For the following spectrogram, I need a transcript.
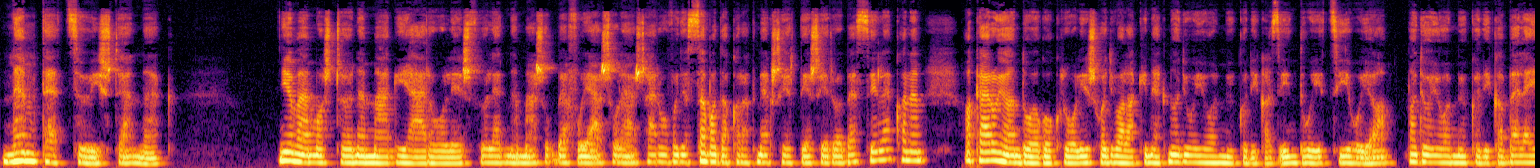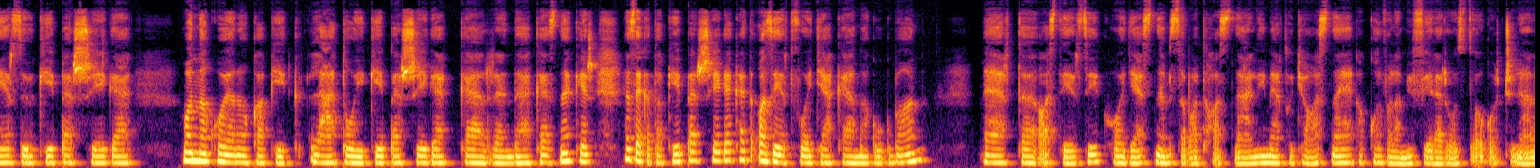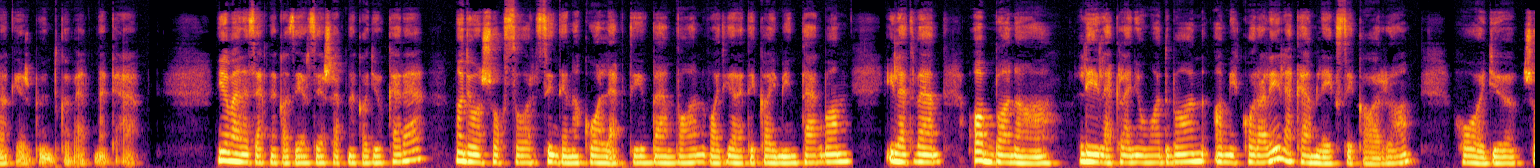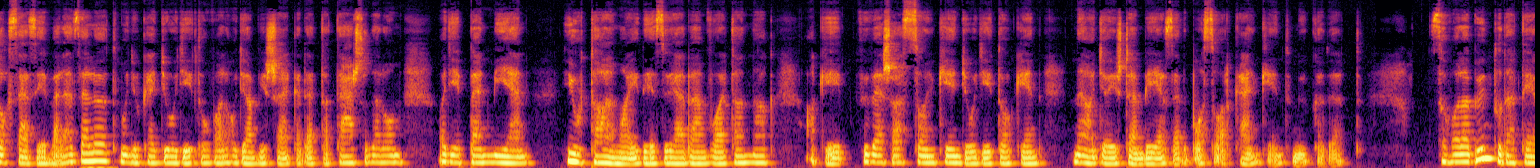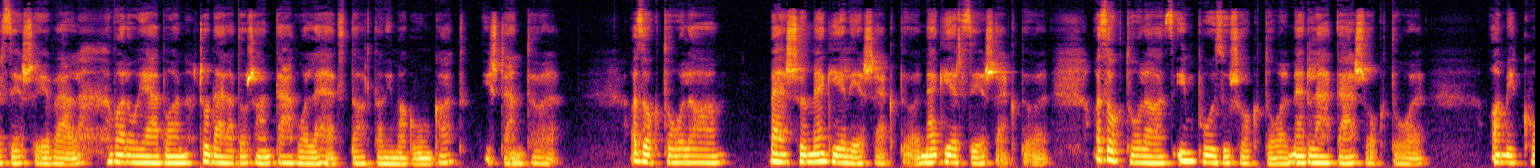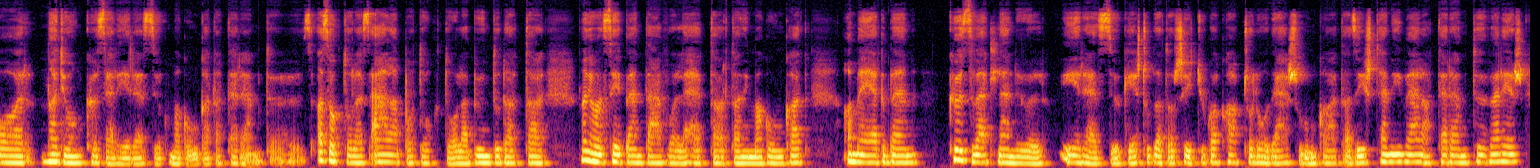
nem tetsző Istennek. Nyilván most nem mágiáról, és főleg nem mások befolyásolásáról, vagy a szabad akarat megsértéséről beszélek, hanem akár olyan dolgokról is, hogy valakinek nagyon jól működik az intuíciója, nagyon jól működik a beleérző képessége, vannak olyanok, akik látói képességekkel rendelkeznek, és ezeket a képességeket azért folytják el magukban, mert azt érzik, hogy ezt nem szabad használni, mert hogyha használják, akkor valamiféle rossz dolgot csinálnak és bűnt követnek el. Nyilván ezeknek az érzéseknek a gyökere nagyon sokszor szintén a kollektívben van, vagy genetikai mintákban, illetve abban a léleklenyomatban, amikor a lélek emlékszik arra, hogy sok száz évvel ezelőtt mondjuk egy gyógyítóval hogyan viselkedett a társadalom, vagy éppen milyen jutalma idézőjelben volt annak, aki füves asszonyként, gyógyítóként, ne adja Isten bélyegzett boszorkányként működött. Szóval a bűntudat érzésével valójában csodálatosan távol lehet tartani magunkat Istentől. Azoktól a belső megélésektől, megérzésektől, azoktól az impulzusoktól, meglátásoktól, amikor nagyon közel érezzük magunkat a teremtőhöz. Azoktól az állapotoktól, a bűntudattal nagyon szépen távol lehet tartani magunkat, amelyekben közvetlenül érezzük és tudatosítjuk a kapcsolódásunkat az Istenivel, a Teremtővel, és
